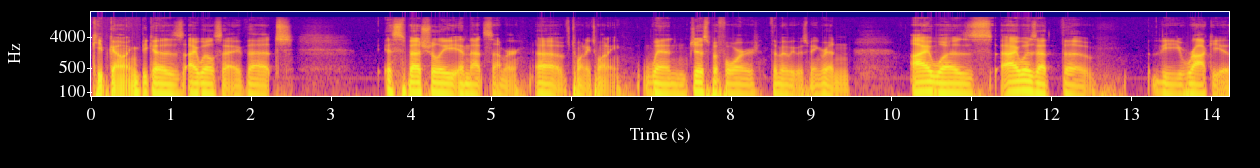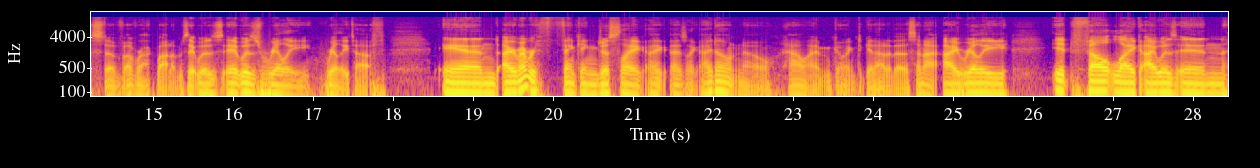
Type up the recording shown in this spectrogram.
keep going because I will say that, especially in that summer of 2020, when just before the movie was being written, I was I was at the the rockiest of, of rock bottoms. It was it was really really tough, and I remember thinking just like I, I was like I don't know how I'm going to get out of this, and I I really it felt like I was in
